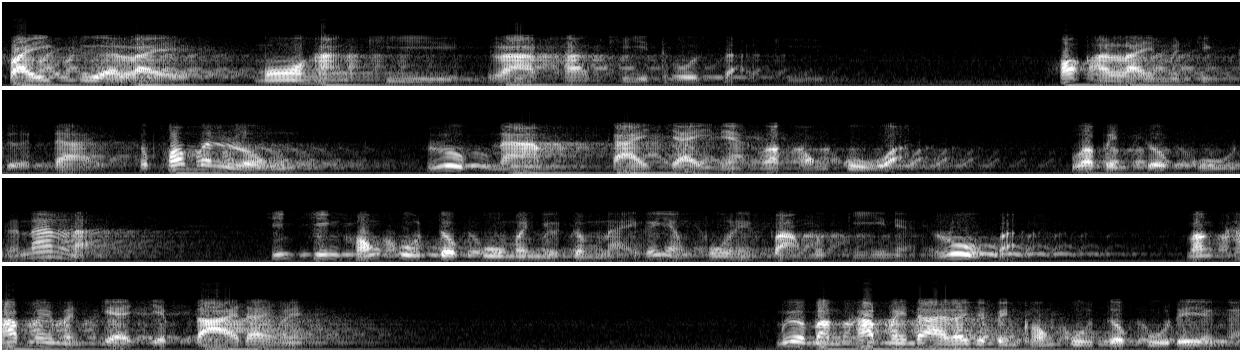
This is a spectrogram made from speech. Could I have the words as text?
ไฟคืออะไร โมหะคี ราคะคีโทสะคี เพราะอะไรมันจึงเกิดได้ ก็เพราะมันหลงรูปนามกายใจเนี่ยว่าของกูอะว่าเป็นตัวกูเท่านั้นแหละจริง ๆ ของกูตัวกูมันอยู่ตรงไหน ก็อย่างพูดให้ฟังเมื่อกี้เนี่ยรูปอะบังคับให้มันแก่เจ็บตายได้ไหมเมื่อบังคับไม่ได้แล้วจะเป็นของกูตัวกูได้ยังไง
